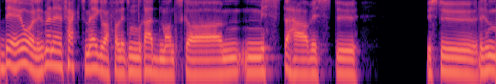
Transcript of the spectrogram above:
det er jo liksom en effekt som jeg i hvert fall er litt sånn redd man skal miste her, hvis du hvis du liksom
